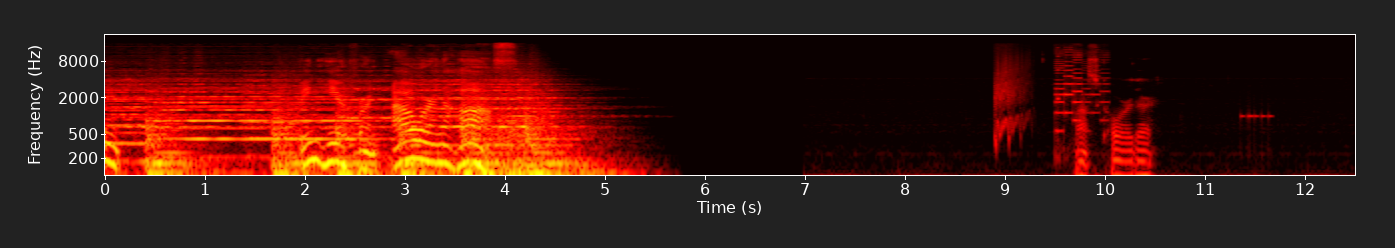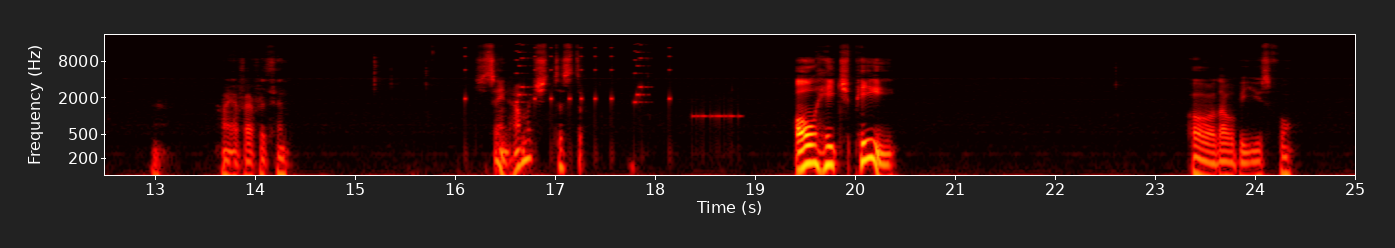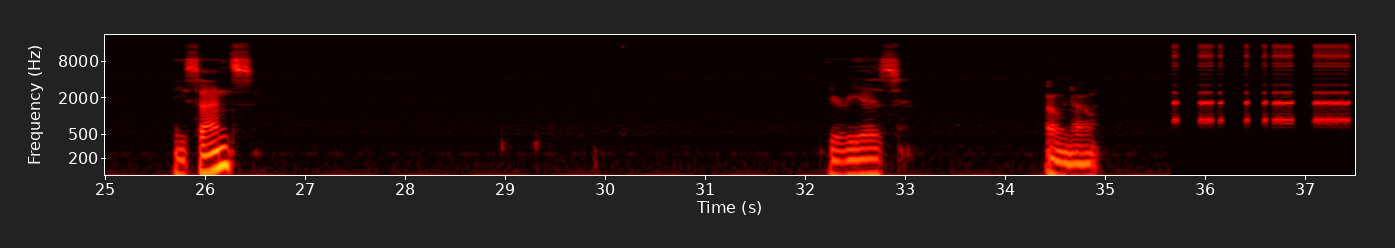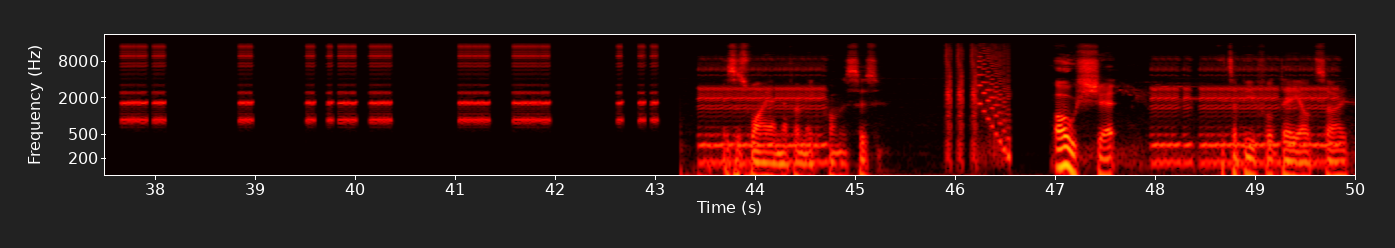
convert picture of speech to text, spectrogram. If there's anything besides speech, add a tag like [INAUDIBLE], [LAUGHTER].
Been here for an hour and a half. Last corridor. I have everything. Just saying, how much does the... All HP? Oh, that will be useful. Any sense? Here he is. Oh no. This is why I never make promises. Oh shit. It's a beautiful day outside.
